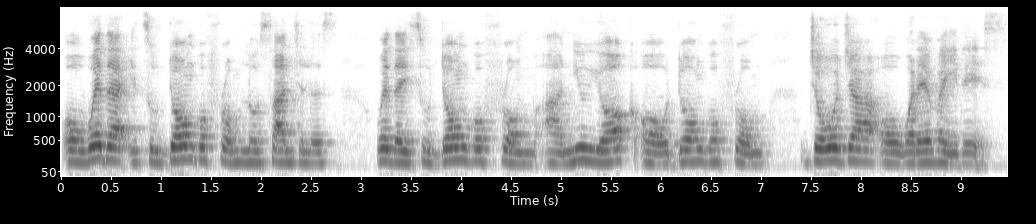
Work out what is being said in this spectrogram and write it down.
or whether it's udongo from Los Angeles, whether it's Udongo from uh, New York or Udongo from Georgia or whatever it is.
